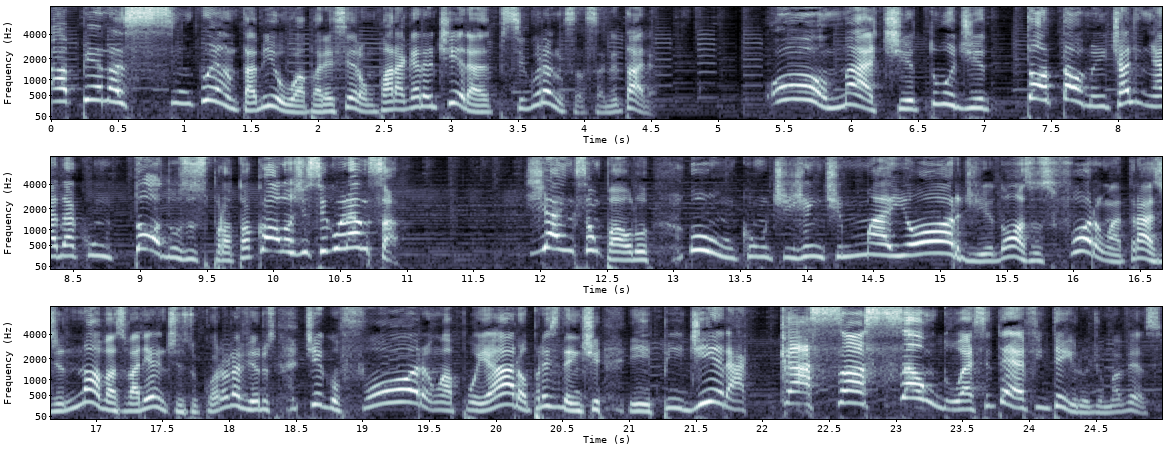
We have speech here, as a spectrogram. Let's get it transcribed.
apenas 50 mil apareceram para garantir a segurança sanitária. Uma atitude totalmente alinhada com todos os protocolos de segurança. Já em São Paulo, um contingente maior de idosos foram atrás de novas variantes do coronavírus, digo, foram apoiar o presidente e pedir a cassação do STF inteiro de uma vez.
